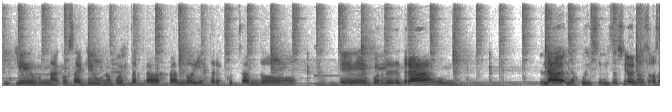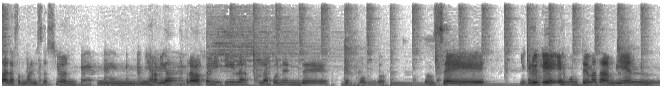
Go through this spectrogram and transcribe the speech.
Y que es una cosa que uno puede estar trabajando y estar escuchando eh, por detrás. La, la judicialización, o, sea, la formalización. Mm, mis amigas trabajan y, y la, la ponen de, de fondo. Entonces, yo creo que es un tema también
